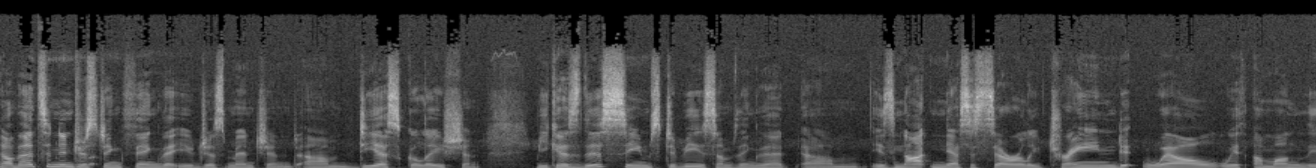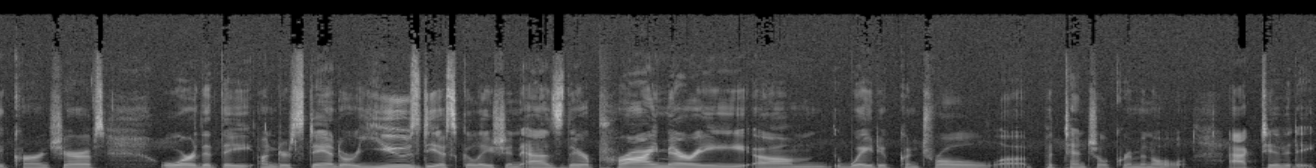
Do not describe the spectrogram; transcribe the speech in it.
Now that's an interesting thing that you just mentioned, um, de-escalation. Because this seems to be something that um, is not necessarily trained well with among the current sheriffs, or that they understand or use de-escalation as their primary um, way to control uh, potential criminal activity.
